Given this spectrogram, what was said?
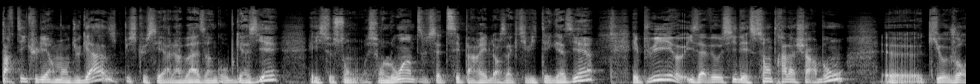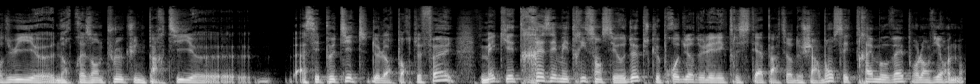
particulièrement du gaz, puisque c'est à la base un groupe gazier, et ils se sont, sont loin de s'être séparés de leurs activités gazières. Et puis, euh, ils avaient aussi des centrales à charbon, euh, qui aujourd'hui euh, ne représentent plus qu'une partie assez petite de leur portefeuille, mais qui est très émettrice en CO2, puisque produire de l'électricité à partir de charbon, c'est très mauvais pour l'environnement.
